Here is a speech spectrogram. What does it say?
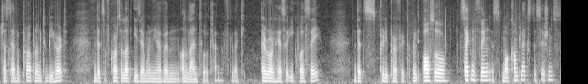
just have a problem to be heard. And that's of course a lot easier when you have an online tool kind of like everyone has an equal say. That's pretty perfect. And also second thing is more complex decisions.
